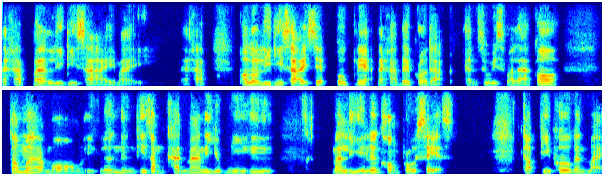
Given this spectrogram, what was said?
นะครับมา redesign ใหม่นะครับพอเรา redesign เสร็จปุ๊บเนี่ยนะครับได้ Product and Service มาแล้วก็ต้องมามองอีกเรื่องหนึ่งที่สำคัญมากในยุคนี้คือ มา re เรื่องของ process กับ people กันใหม่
